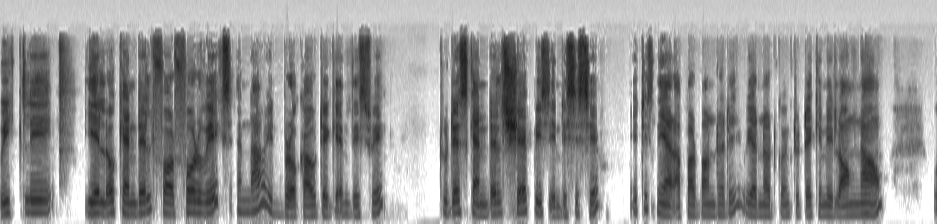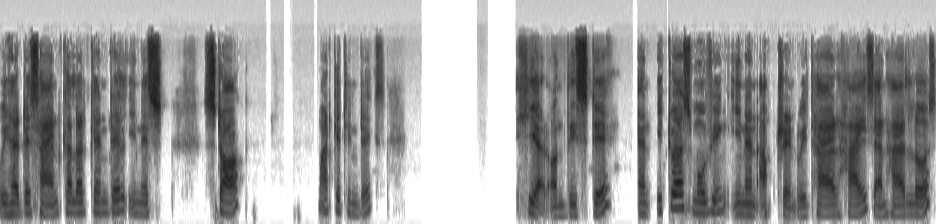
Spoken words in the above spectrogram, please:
weekly yellow candle for four weeks and now it broke out again this week. Today's candle shape is indecisive. It is near upper boundary. We are not going to take any long now we had a cyan color candle in a stock market index here on this day and it was moving in an uptrend with higher highs and higher lows.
